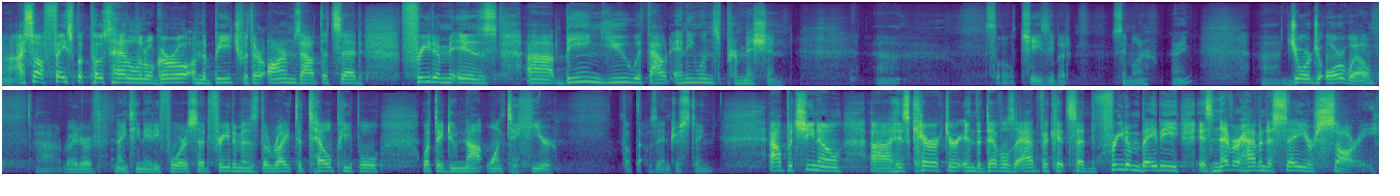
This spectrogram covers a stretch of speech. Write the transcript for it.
Uh, I saw a Facebook post that had a little girl on the beach with her arms out that said, Freedom is uh, being you without anyone's permission. Uh, it's a little cheesy, but similar, right? Uh, George Orwell, uh, writer of 1984, said, Freedom is the right to tell people what they do not want to hear. I thought that was interesting. Al Pacino, uh, his character in The Devil's Advocate, said, Freedom, baby, is never having to say you're sorry.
